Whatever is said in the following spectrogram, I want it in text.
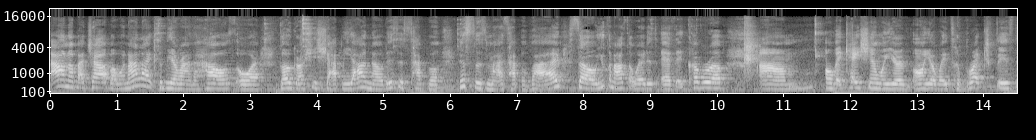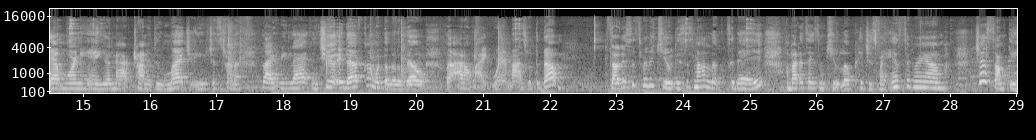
I don't know about y'all, but when I like to be around the house or go grocery shopping, y'all know this is type of this is my type of vibe. So you can also wear this as a cover up. Um, on vacation when you're on your way to breakfast that morning and you're not trying to do much and you're just trying to like relax and chill it does come with a little belt but i don't like wearing mine with the belt. So this is really cute. This is my look today. I'm about to take some cute little pictures for instagram. Just something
